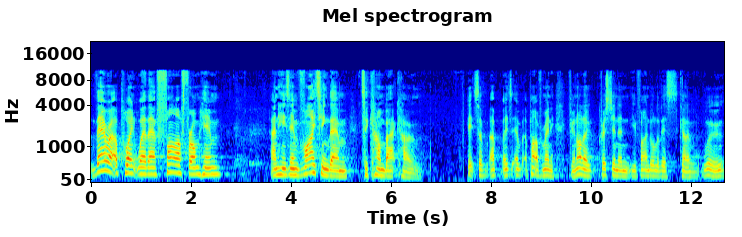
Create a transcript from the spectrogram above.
they're at a point where they're far from him, and he's inviting them to come back home. It's, a, a, it's a, apart from any, if you're not a Christian and you find all of this kind of woo,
